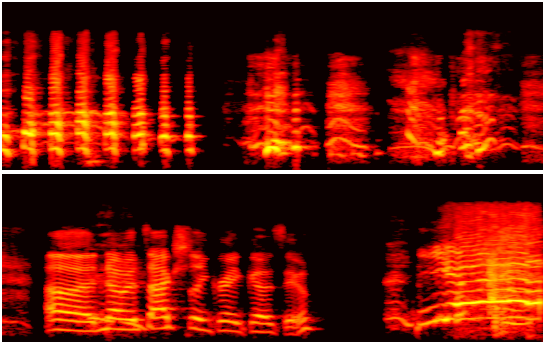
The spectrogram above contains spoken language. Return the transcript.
uh no, it's actually Great Gozu. yes.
